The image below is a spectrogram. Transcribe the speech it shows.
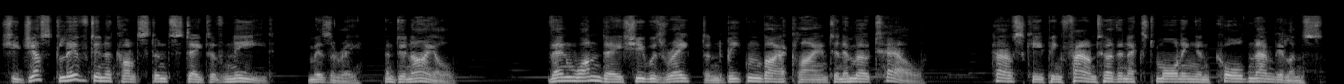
She just lived in a constant state of need, misery, and denial. Then one day she was raped and beaten by a client in a motel. Housekeeping found her the next morning and called an ambulance,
